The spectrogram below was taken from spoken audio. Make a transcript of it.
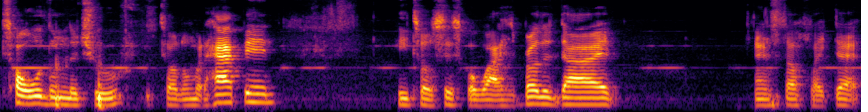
told them the truth. He told them what happened. He told Cisco why his brother died and stuff like that.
